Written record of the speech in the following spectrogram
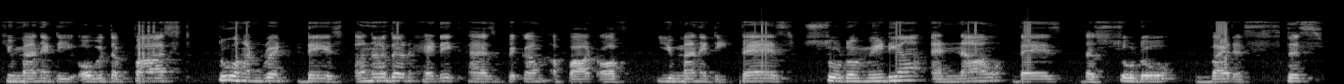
humanity over the past 200 days. Another headache has become a part of humanity. There's pseudo media and now there's the pseudo virus. This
